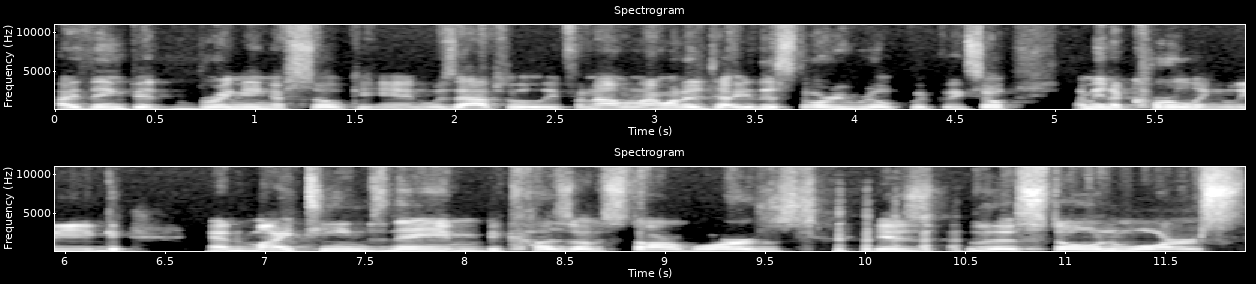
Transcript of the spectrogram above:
I think that bringing Ahsoka in was absolutely phenomenal. I wanted to tell you this story real quickly. So I'm in a curling league, and my team's name, because of Star Wars, is the Stone Wars.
